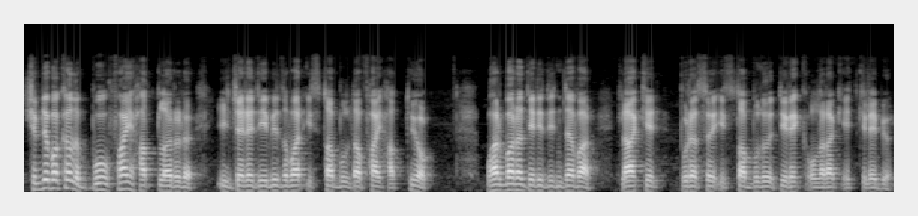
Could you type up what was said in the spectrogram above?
Şimdi bakalım bu fay hatlarını incelediğimiz zaman İstanbul'da fay hattı yok. Marmara Denizi'nde var. Lakin burası İstanbul'u direkt olarak etkilemiyor.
